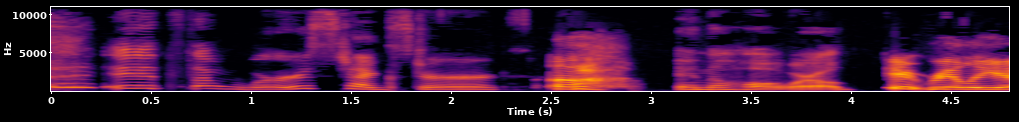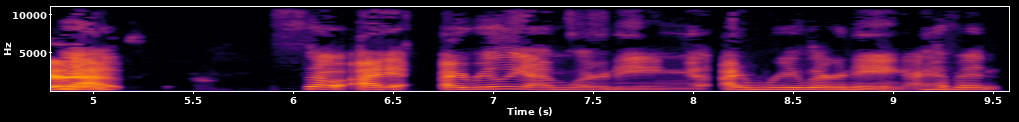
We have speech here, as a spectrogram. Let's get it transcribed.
it's the worst texture Ugh, in the whole world. it really is. Yeah. So I I really am learning. I'm relearning. I haven't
